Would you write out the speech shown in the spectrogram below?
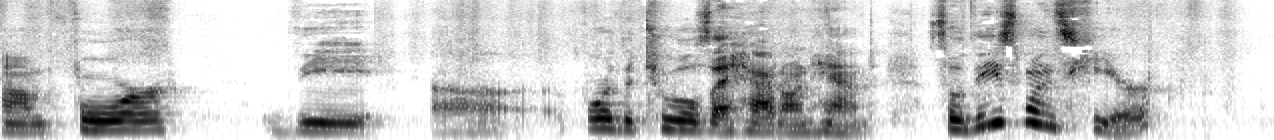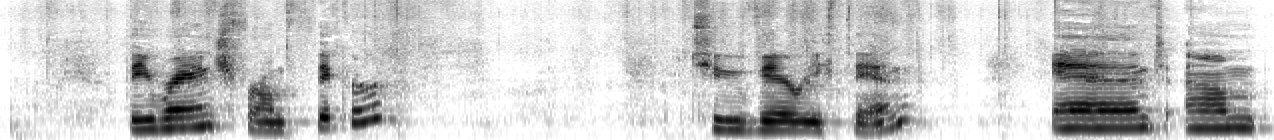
um, for the uh, for the tools I had on hand. So these ones here, they range from thicker to very thin. And um,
